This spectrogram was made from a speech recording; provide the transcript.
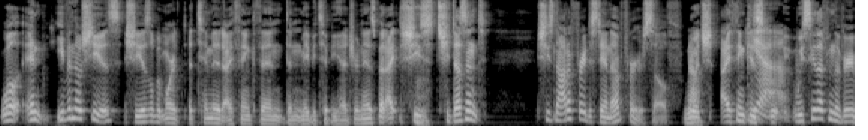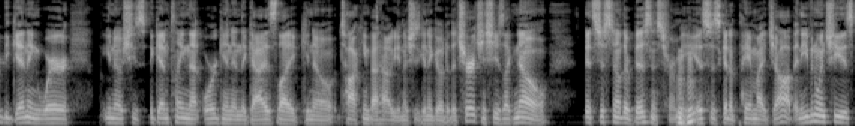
Well, and even though she is she is a little bit more timid, I think, than than maybe Tippi Hedren is, but I she's hmm. she doesn't she's not afraid to stand up for herself, no. which I think is yeah. we see that from the very beginning where you know she's again playing that organ and the guy's like you know talking about how you know she's going to go to the church and she's like no it's just another business for me. Mhm. This is going to pay my job. And even when she's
